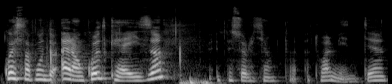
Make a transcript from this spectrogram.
questo appunto era un cold case, penso lo sia attualmente.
